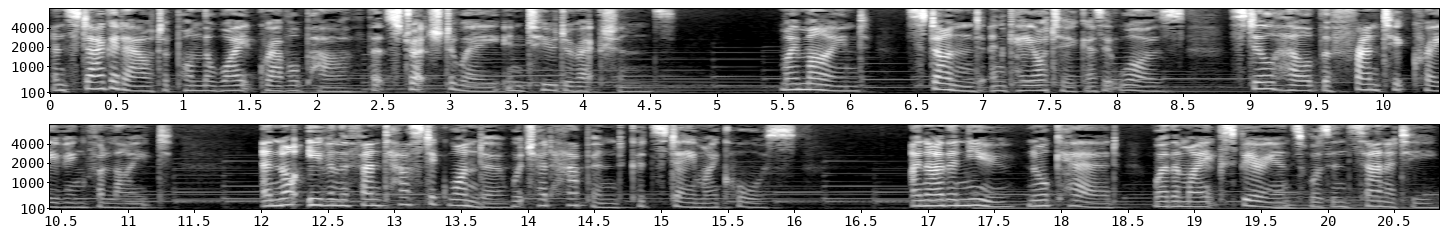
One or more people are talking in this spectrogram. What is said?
and staggered out upon the white gravel path that stretched away in two directions. My mind, stunned and chaotic as it was, still held the frantic craving for light, and not even the fantastic wonder which had happened could stay my course. I neither knew nor cared whether my experience was insanity,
